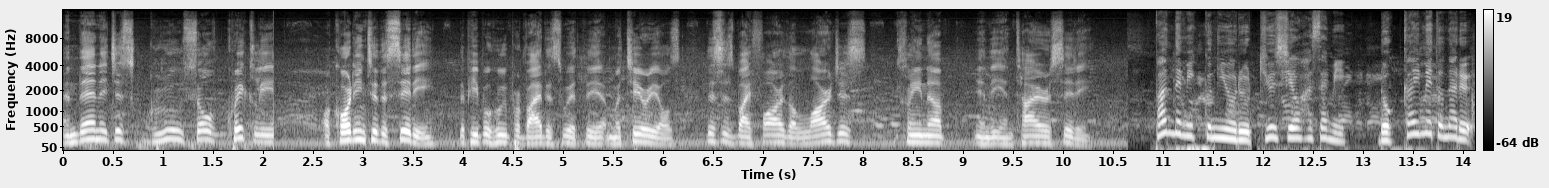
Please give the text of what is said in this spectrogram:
and then it just grew so quickly. According to the city, the people who provide us with the materials, this is by far the largest cleanup in the entire city. パンデミックによる休止を挟み6回目となる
